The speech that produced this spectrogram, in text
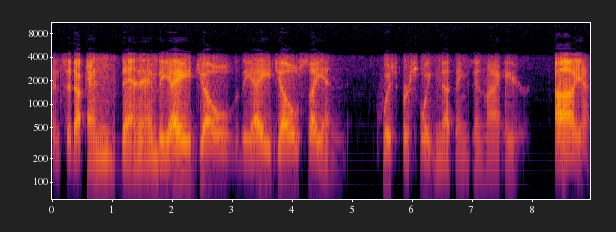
and seduction. And then and the age old the age old saying, whisper sweet nothings in my ear. Ah, yes.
